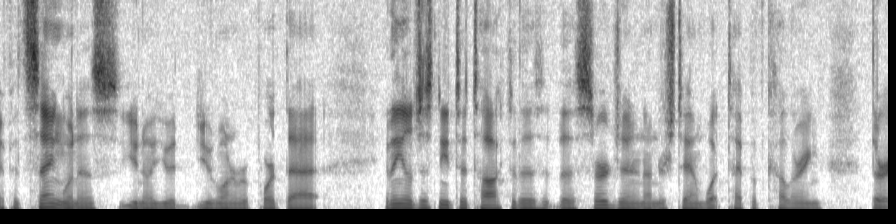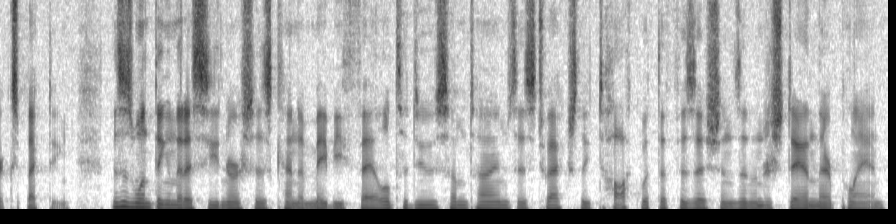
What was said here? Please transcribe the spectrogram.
if it's sanguinous, you know you'd you'd want to report that. And then you'll just need to talk to the, the surgeon and understand what type of coloring they're expecting. This is one thing that I see nurses kind of maybe fail to do sometimes is to actually talk with the physicians and understand their plan.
